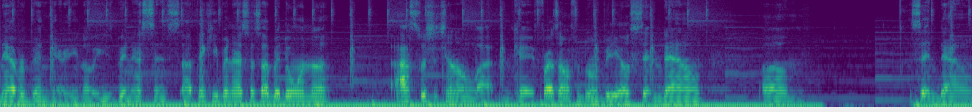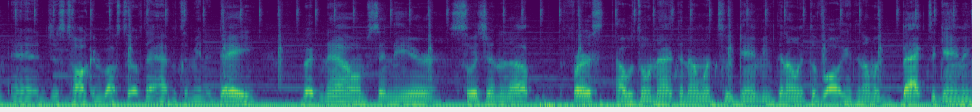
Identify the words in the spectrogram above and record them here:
never been there. You know, he's been there since I think he's been there since I've been doing the. I switched the channel a lot. Okay, first time from doing videos, sitting down, um, sitting down and just talking about stuff that happened to me in a day. But now I'm sitting here switching it up. First, I was doing that. Then I went to gaming. Then I went to vlogging. Then I went back to gaming.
